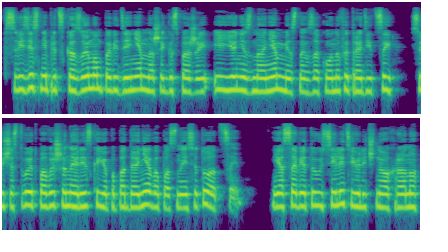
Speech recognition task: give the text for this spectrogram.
В связи с непредсказуемым поведением нашей госпожи и ее незнанием местных законов и традиций существует повышенный риск ее попадания в опасные ситуации. Я советую усилить ее личную охрану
